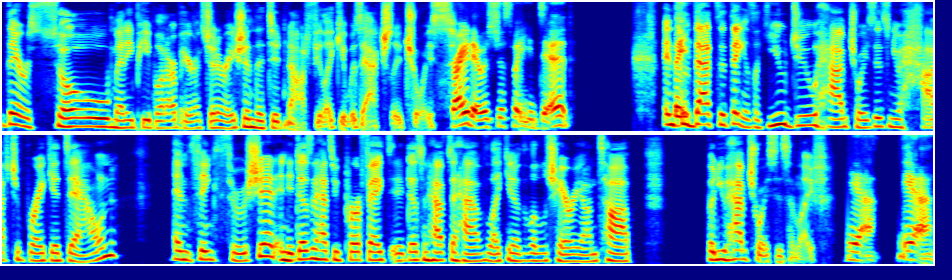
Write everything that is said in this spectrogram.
there's so many people in our parents' generation that did not feel like it was actually a choice. right, it was just what you did. And so that's the thing is like you do have choices and you have to break it down and think through shit. And it doesn't have to be perfect. And it doesn't have to have like, you know, the little cherry on top, but you have choices in life. Yeah. Yeah.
